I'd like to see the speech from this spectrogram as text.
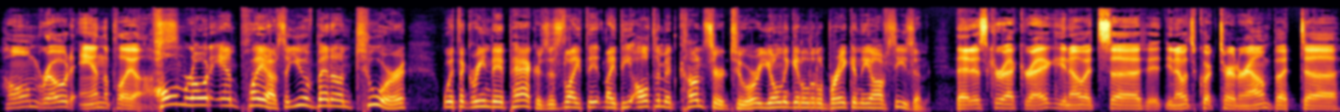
Home, road, and the playoffs. Home, road, and playoffs. So you have been on tour with the Green Bay Packers. It's like the like the ultimate concert tour. You only get a little break in the off season. That is correct, Greg. You know it's uh, it, you know it's a quick turnaround, but uh,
